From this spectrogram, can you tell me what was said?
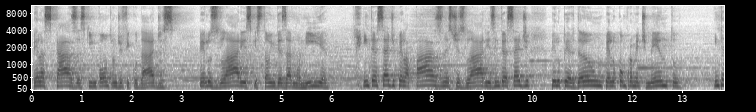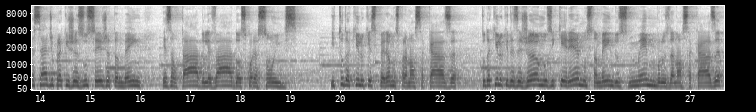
pelas casas que encontram dificuldades, pelos lares que estão em desarmonia. Intercede pela paz nestes lares, intercede pelo perdão, pelo comprometimento. Intercede para que Jesus seja também exaltado, levado aos corações. E tudo aquilo que esperamos para nossa casa, tudo aquilo que desejamos e queremos também dos membros da nossa casa,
